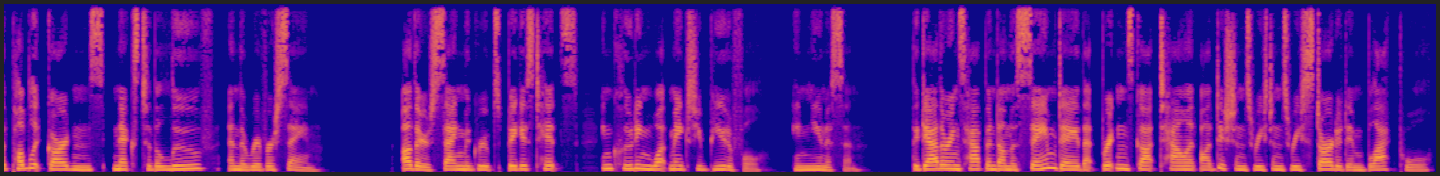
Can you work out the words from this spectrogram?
The public gardens next to the Louvre and the River Seine. Others sang the group's biggest hits, including What Makes You Beautiful, in unison. The gatherings happened on the same day that Britain's Got Talent auditions restarted in Blackpool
